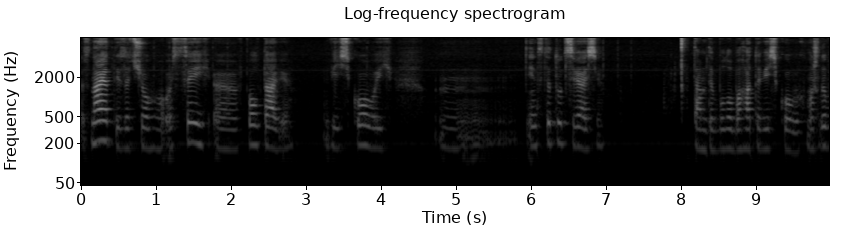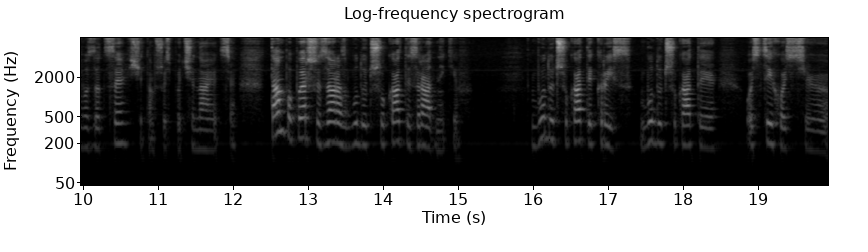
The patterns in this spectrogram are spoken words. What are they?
Знаєте, із-за чого? Ось цей е, в Полтаві військовий інститут зв'язі. Там, де було багато військових. Можливо, за це ще там щось починається. Там, по-перше, зараз будуть шукати зрадників будуть шукати криз, будуть шукати ось цих ось е,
